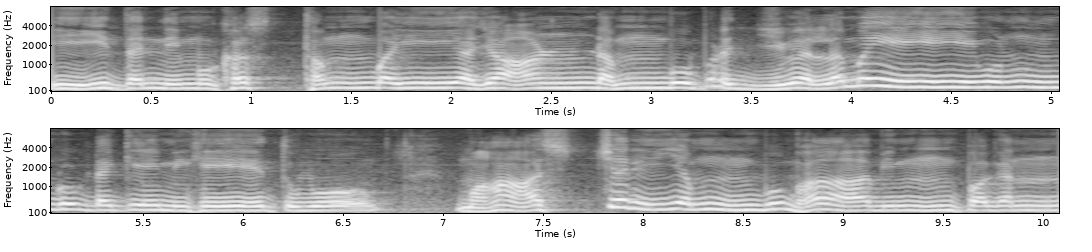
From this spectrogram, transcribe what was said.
ఈతని ముఖస్థంబై అజాండంబు ప్రజ్వలమై ఉండుటకేమి హేతువో? మహాశ్చర్యంబు భావింపగన్.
